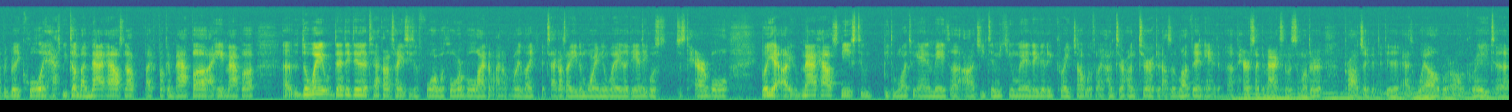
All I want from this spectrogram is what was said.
That'd be really cool. It has to be done by Madhouse, not by fucking Mappa. I hate Mappa. Uh, the way that they did Attack on Titan season four was horrible. I don't I don't really like Attack on Titan anymore anyway. Like the ending was just terrible. But yeah, like, Madhouse needs to be the one to animate uh, Ajin Demi Human. They did a great job with like Hunter Hunter 2011 and uh, Parasyte the Max. There was some other project that they did as well. But were all great. Uh,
